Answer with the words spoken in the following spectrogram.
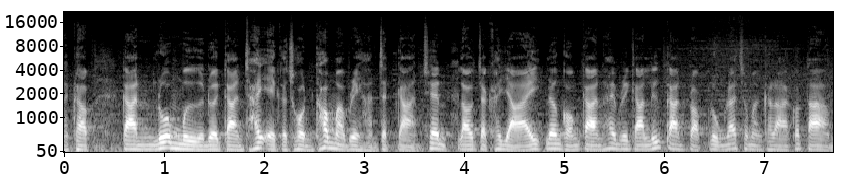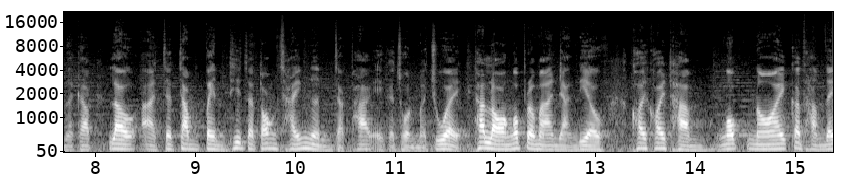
นะครับ การร่วมมือโดยการใช้เอกชนเข้ามาบริหารจัดการ เช่น เราจะขยายเรื่องของการให้บริการหรือการปรับปรุงราชมังคลาก็ตามนะครับ เราอาจจะจำเป็นที่จะต้องใช้เงินจากภาคเอกชนมาช่วย ถ้ารองงบประมาณอย่างเดียว ค่อยๆทำงบน้อยก็ทำได้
